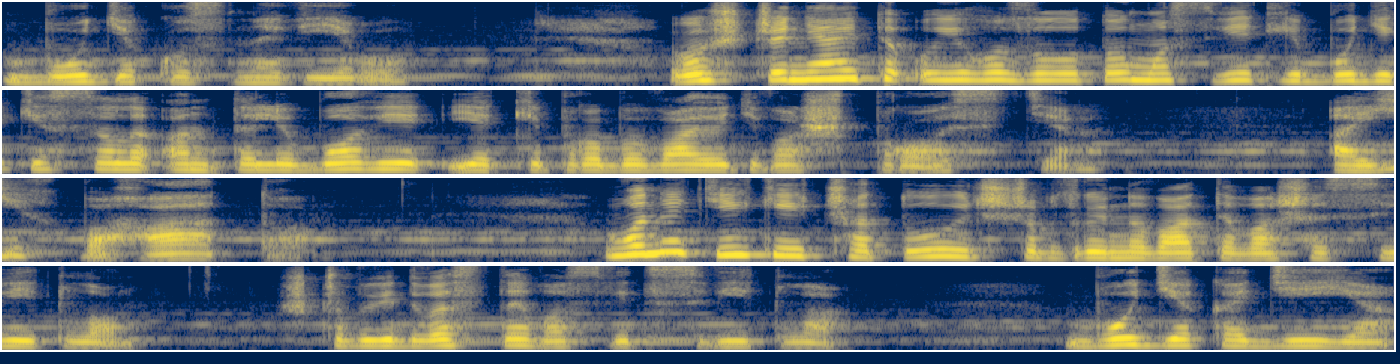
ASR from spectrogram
будь-яку зневіру. Розчиняйте у Його золотому світлі будь-які сили антилюбові, які пробивають ваш простір, а їх багато. Вони тільки й чатують, щоб зруйнувати ваше світло, щоб відвести вас від світла. Будь-яка дія,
